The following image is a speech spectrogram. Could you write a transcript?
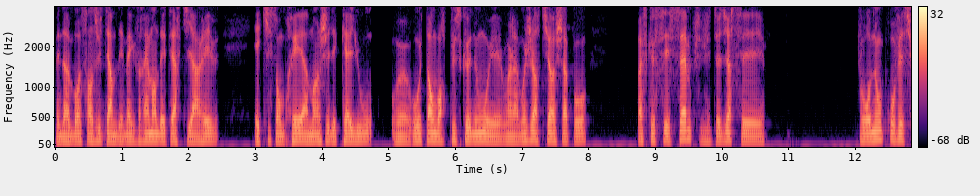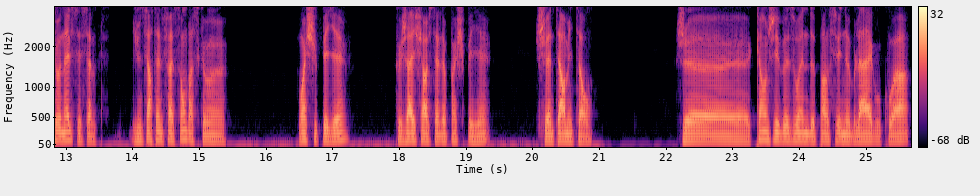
mais dans le bon sens du terme, des mecs vraiment déter qui arrivent et qui sont prêts à manger des cailloux euh, autant voire plus que nous. Et voilà, moi je leur tire un chapeau parce que c'est simple. Je vais te dire, c'est pour nous professionnels, c'est simple d'une certaine façon parce que euh, moi je suis payé, que j'aille faire le stand-up, pas, je suis payé. Je suis intermittent. Je, quand j'ai besoin de penser une blague ou quoi,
